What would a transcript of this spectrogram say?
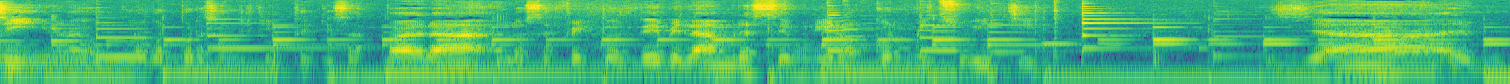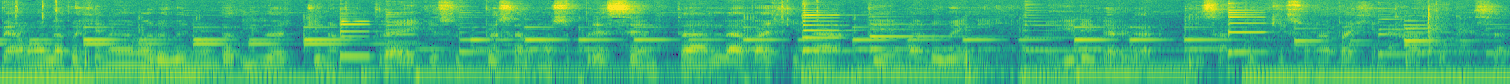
Sí, una, corporación distinta. Quizás para los efectos de pelambres se unieron con Mitsubishi. Ya, veamos la página de Marubeni un ratito a ver qué nos trae, qué sorpresa nos presenta la página de Marubeni. No quiere cargar, quizás porque es una página japonesa.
